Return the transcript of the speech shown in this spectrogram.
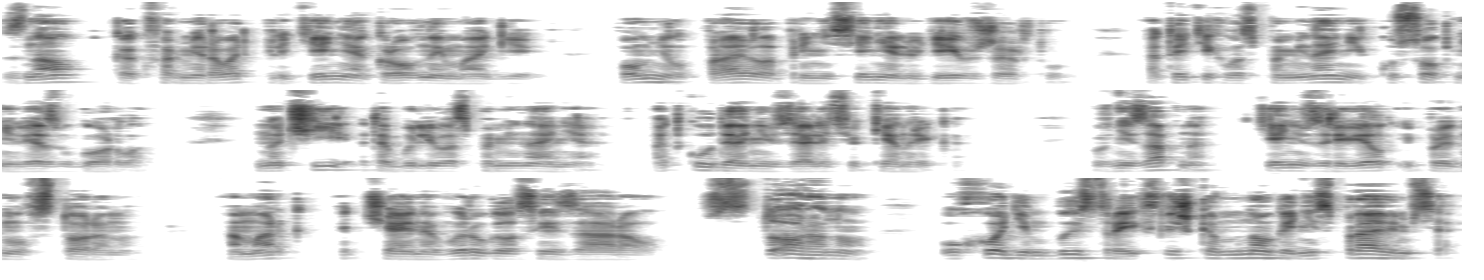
Знал, как формировать плетение кровной магии, помнил правила принесения людей в жертву. От этих воспоминаний кусок не лез в горло. Но чьи это были воспоминания? Откуда они взялись у Кенрика? Внезапно тень взревел и прыгнул в сторону, а Марк отчаянно выругался и заорал. «В сторону! Уходим быстро, их слишком много, не справимся!»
